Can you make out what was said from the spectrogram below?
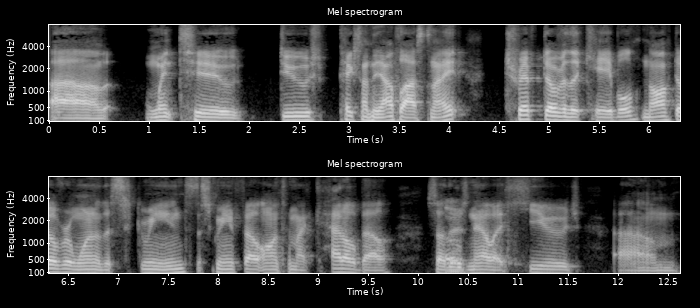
Um, went to do pics on the app last night. Tripped over the cable, knocked over one of the screens. The screen fell onto my kettlebell. So Oh. there's now a huge um,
